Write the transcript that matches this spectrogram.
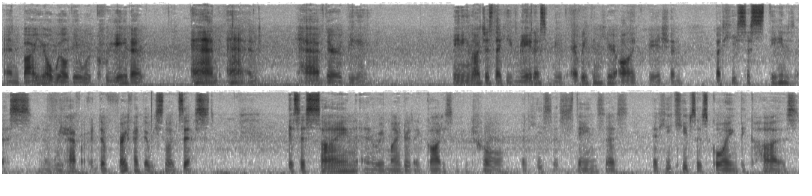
and by your will they were created and and have their being. Meaning not just that he made us, he made everything here all in creation, but he sustains us. You know, we have the very fact that we still exist is a sign and a reminder that God is in control, that he sustains us, that he keeps us going because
